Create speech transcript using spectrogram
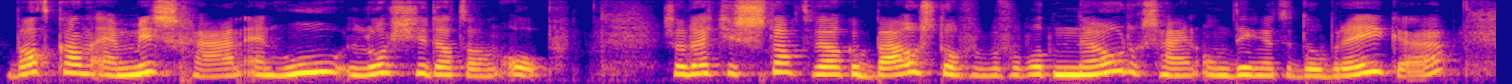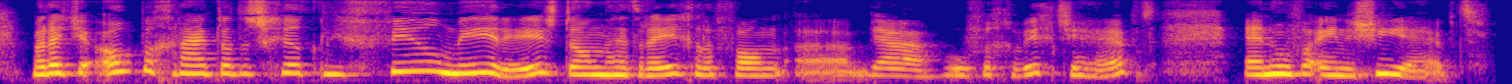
wat kan er misgaan en hoe los je dat dan op. Zodat je snapt welke bouwstoffen bijvoorbeeld nodig zijn om dingen te doorbreken, maar dat je ook begrijpt dat de schildklier veel meer is dan het regelen van uh, ja, hoeveel gewicht je hebt en hoeveel energie je hebt.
